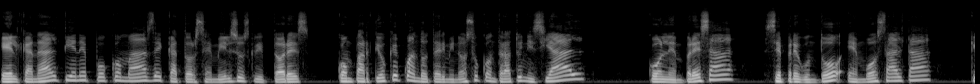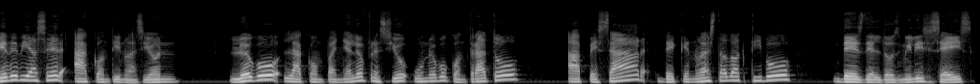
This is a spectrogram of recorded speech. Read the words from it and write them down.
El canal tiene poco más de 14 mil suscriptores. Compartió que cuando terminó su contrato inicial con la empresa, se preguntó en voz alta qué debía hacer a continuación. Luego la compañía le ofreció un nuevo contrato a pesar de que no ha estado activo desde el 2016.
